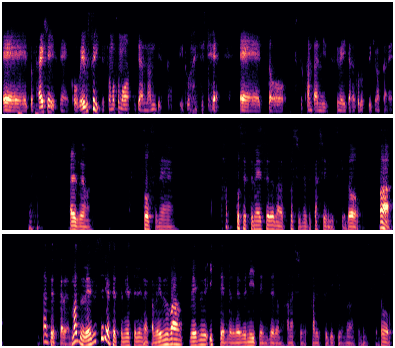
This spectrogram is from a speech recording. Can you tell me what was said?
えっ、ー、と、最初にですね、こう Web3 ってそもそもじゃあ何ですかっていうところについて、えっ、と、ちょっと簡単に説明いただくことできますかね。ありがとうございます。そうですね。パッと説明するのは少し難しいんですけど、まあ、なんていうんですかね。まず Web3 を説明するなんか Web1、Web1.0、Web2.0 の話を軽くできるものだと思うんですけど、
